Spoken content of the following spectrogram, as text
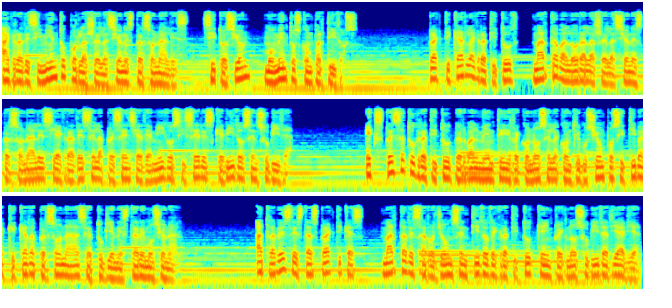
Agradecimiento por las relaciones personales, situación, momentos compartidos. Practicar la gratitud, Marta valora las relaciones personales y agradece la presencia de amigos y seres queridos en su vida. Expresa tu gratitud verbalmente y reconoce la contribución positiva que cada persona hace a tu bienestar emocional. A través de estas prácticas, Marta desarrolló un sentido de gratitud que impregnó su vida diaria,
